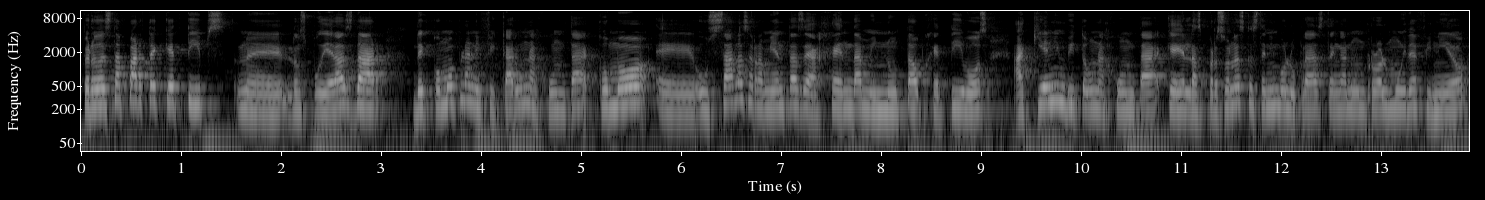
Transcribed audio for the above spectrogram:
Pero de esta parte, ¿qué tips eh, nos pudieras dar? De cómo planificar una junta, cómo eh, usar las herramientas de agenda, minuta, objetivos, a quién invito a una junta, que las personas que estén involucradas tengan un rol muy definido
